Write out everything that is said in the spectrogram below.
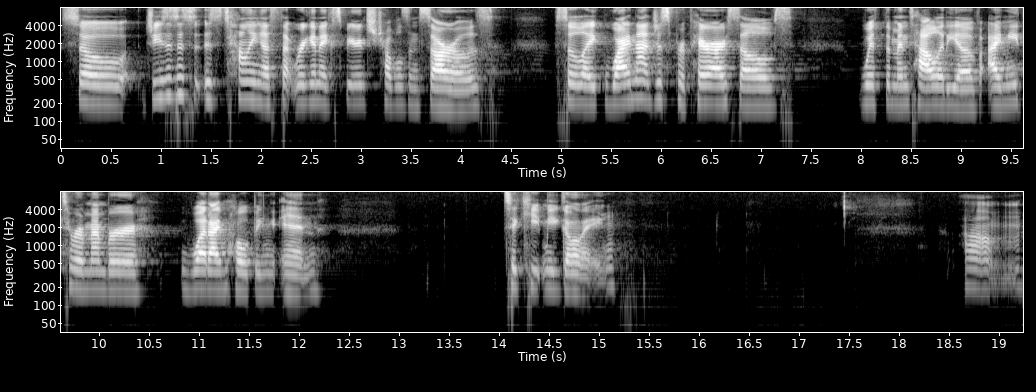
So Jesus is, is telling us that we're going to experience troubles and sorrows. So, like, why not just prepare ourselves with the mentality of, I need to remember what I'm hoping in to keep me going. Um,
